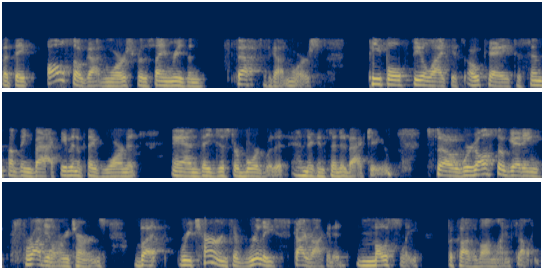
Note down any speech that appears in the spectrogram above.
But they've also gotten worse for the same reason theft has gotten worse. People feel like it's okay to send something back, even if they've worn it and they just are bored with it and they can send it back to you. So we're also getting fraudulent returns, but returns have really skyrocketed mostly because of online selling.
